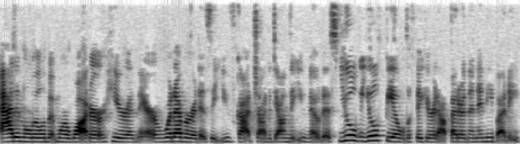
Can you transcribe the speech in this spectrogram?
add in a little bit more water here and there whatever it is that you've got jotted down that you notice. You'll you'll be able to figure it out better than anybody.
